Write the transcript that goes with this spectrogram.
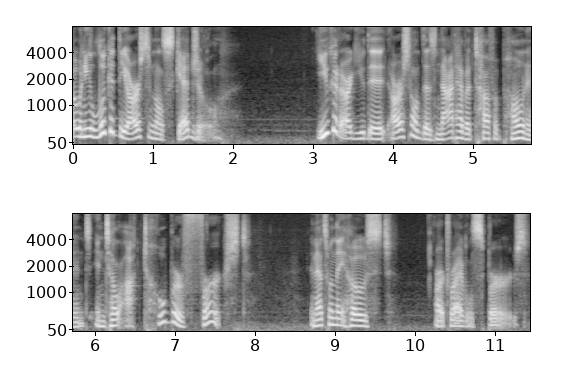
But when you look at the Arsenal schedule, you could argue that Arsenal does not have a tough opponent until October 1st. And that's when they host arch rival Spurs.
